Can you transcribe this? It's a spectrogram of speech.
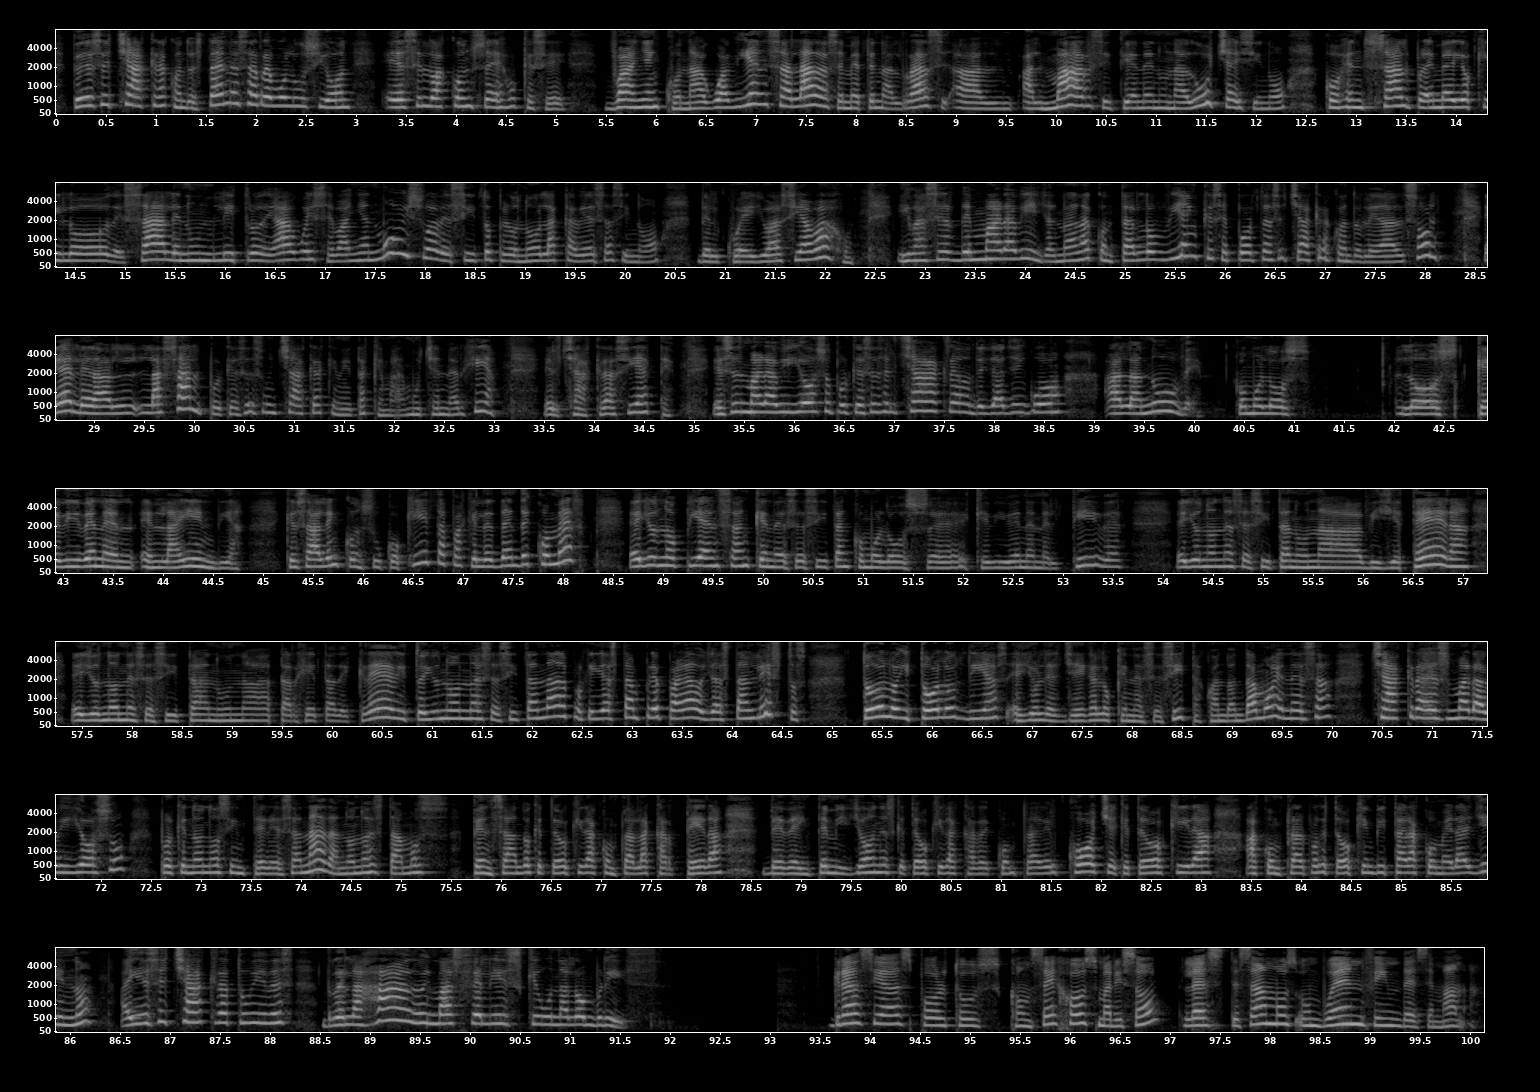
Entonces ese chakra, cuando está en esa revolución, ese lo aconsejo que se bañen con agua bien salada, se meten al, ras, al, al, mar si tienen una ducha y si no, cogen sal, pero hay medio kilo de sal en un litro de agua y se bañan muy suavecito, pero no la cabeza, sino del cuello hacia abajo. Y va a ser de maravillas, me van a contar lo bien que se porta ese chakra cuando le da el sol. Él le da la sal, porque ese es un chakra que necesita quemar mucha energía. El chakra 7. Ese es maravilloso porque ese es el chakra donde ya llegó a la nube, como los, los que viven en, en la India que salen con su coquita para que les den de comer. Ellos no piensan que necesitan como los eh, que viven en el Tíber. ellos no necesitan una billetera, ellos no necesitan una tarjeta de crédito, ellos no necesitan nada porque ya están preparados, ya están listos. Todo lo, y todos los días ellos les llega lo que necesita. Cuando andamos en esa chakra es maravilloso porque no nos interesa nada, no nos estamos pensando que tengo que ir a comprar la cartera de 20 millones, que tengo que ir a comprar el coche, que tengo que ir a, a comprar porque tengo que invitar a comer allí, ¿no? Ahí ese chakra tú vives relajado y más feliz que una lombriz. Gracias por tus consejos, Marisol. Les deseamos un buen fin de semana.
